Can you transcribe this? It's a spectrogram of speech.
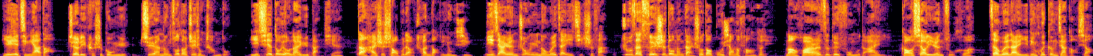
爷爷惊讶道：“这里可是公寓，居然能做到这种程度，一切都有赖于坂田，但还是少不了川岛的用心。一家人终于能围在一起吃饭，住在随时都能感受到故乡的房子里，满怀儿子对父母的爱意。”搞笑艺人组合，在未来一定会更加搞笑。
